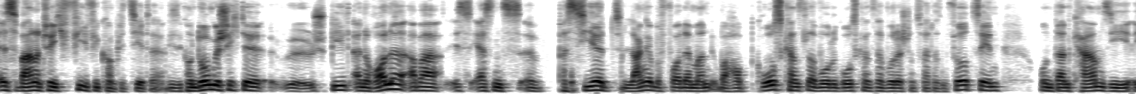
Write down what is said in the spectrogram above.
es war natürlich viel, viel komplizierter. Diese Kondomgeschichte äh, spielt eine Rolle, aber ist erstens äh, passiert lange bevor der Mann überhaupt Großkanzler wurde. Großkanzler wurde schon 2014 und dann kam sie,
